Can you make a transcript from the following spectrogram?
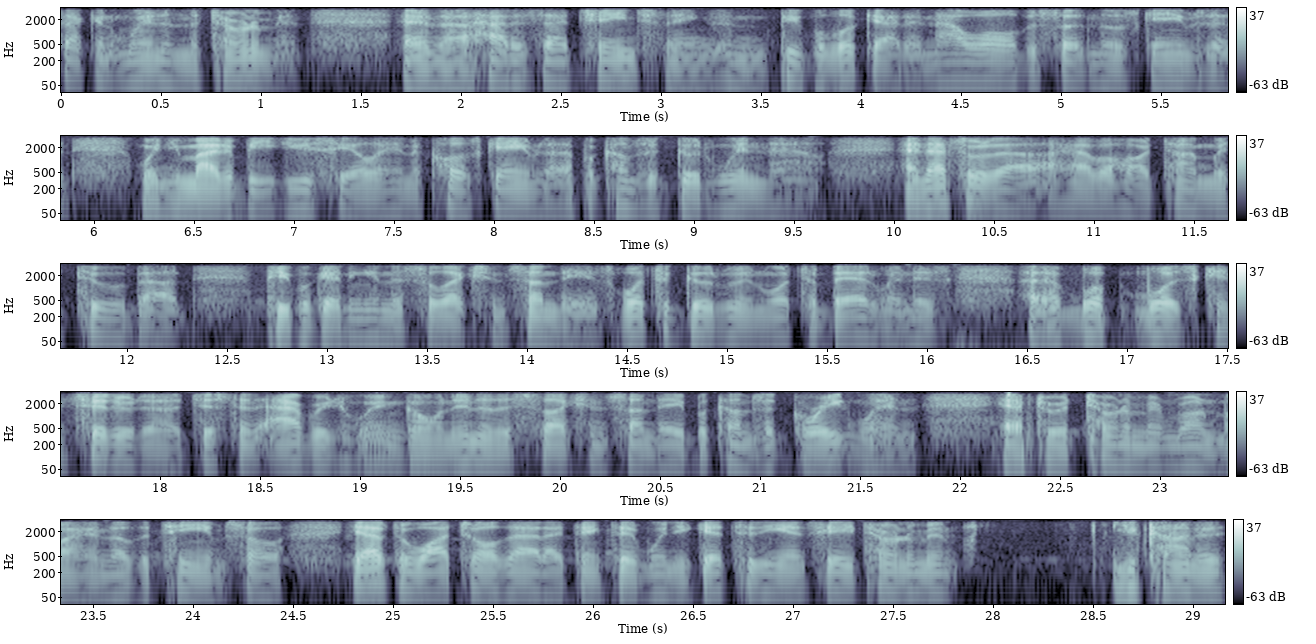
second win in the tournament. And uh, how does that change things? And people look at it now. All of a sudden, those games that when you might have beat UCLA in a close game, that becomes a good win now. And that's what uh, I have a hard time with too about people getting into Selection Sunday. Is what's a good win, what's a bad win? Is uh, what was considered a, just an average win going into the Selection Sunday becomes a great win after a tournament run by another team. So you have to watch all that. I think that when you get to the NCAA tournament you kind of,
